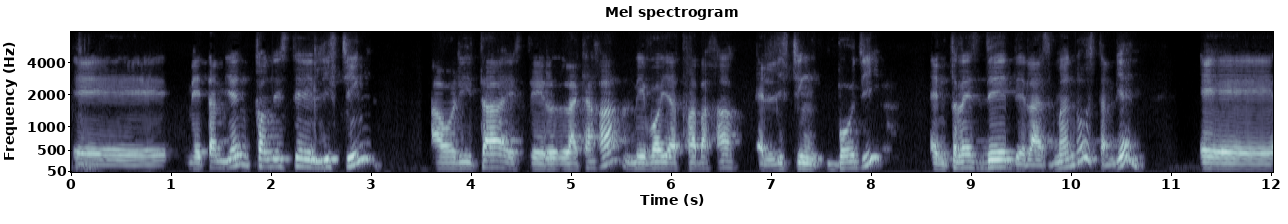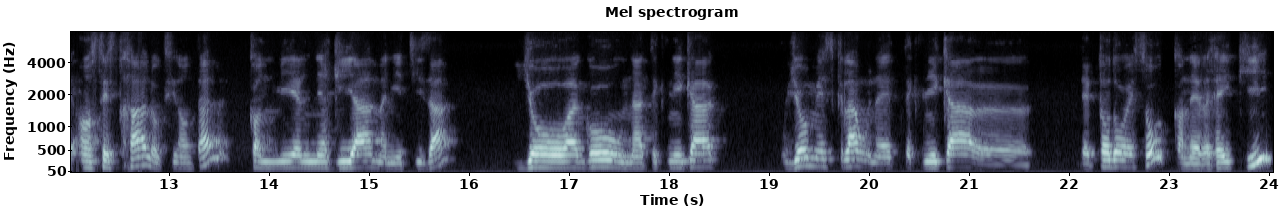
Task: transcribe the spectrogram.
pero también con este lifting, ahorita este, la cara, me voy a trabajar el lifting body en 3D de las manos también. Eh, ancestral, occidental, con mi energía magnetiza, yo hago una técnica, yo mezcla una técnica eh, de todo eso con el Reiki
